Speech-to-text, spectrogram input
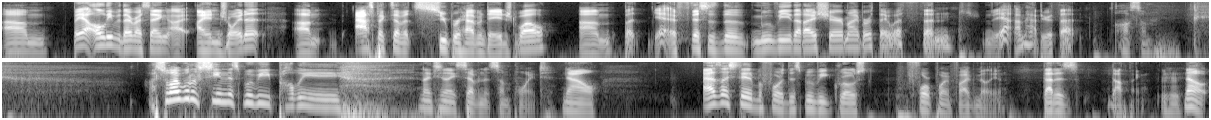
Um, but yeah, I'll leave it there by saying I, I enjoyed it. Um, aspects of it super haven't aged well. Um, but yeah, if this is the movie that I share my birthday with, then yeah, I'm happy with that. Awesome. Uh, So I would have seen this movie probably 1997 at some point. Now, as I stated before, this movie grossed 4.5 million. That is nothing. Mhm. Now,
